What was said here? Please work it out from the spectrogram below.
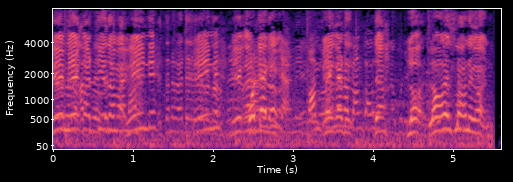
මේ මේ කට්ටිය තමයි මේ ඉන්නේ මේ කට්ටිය තමයි මේ කට්ටිය දැන් ලෝ ලෝස් ලානේ ගන්න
